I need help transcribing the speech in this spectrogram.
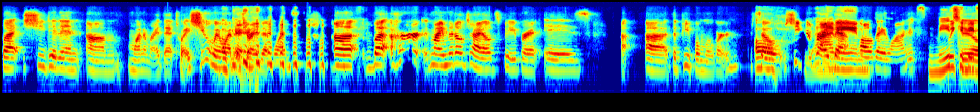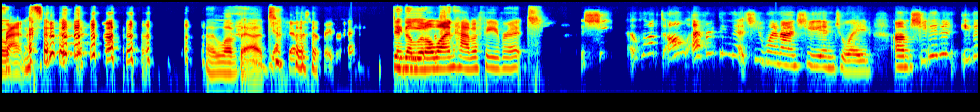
But she didn't um, want to ride that twice. She only wanted Okay. to ride that once. uh, but her, my middle child's favorite is uh, uh, the People Mover. So Oh, she could yeah. ride I that mean, all day long. Me we too. could be friends. I love that. Yeah, that was her favorite. Did the little one have a favorite? She loved all everything that she went on. She enjoyed. Um, she didn't even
